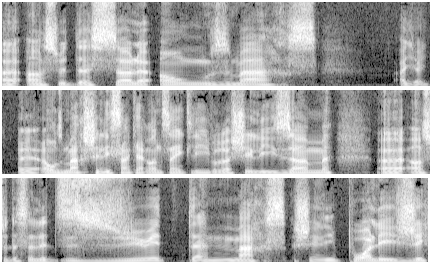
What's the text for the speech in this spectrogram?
Euh, ensuite de ça, le 11 mars, aïe, aïe, euh, 11 mars chez les 145 livres chez les hommes. Euh, ensuite de ça, le 18 mars chez les poids légers.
